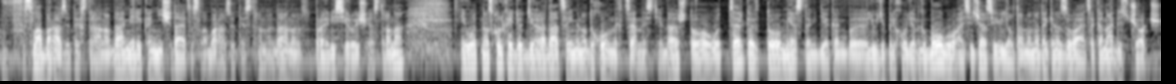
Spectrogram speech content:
в слаборазвитых странах. Да, Америка не считается слаборазвитой страной, да, она прогрессирующая страна. И вот насколько идет деградация именно духовных ценностей, да, что вот церковь то место, где как бы люди приходят к Богу, а сейчас я видел там, она так и называется, Cannabis Church.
